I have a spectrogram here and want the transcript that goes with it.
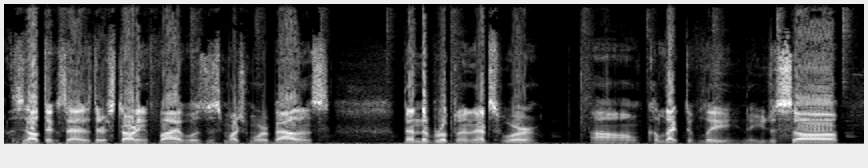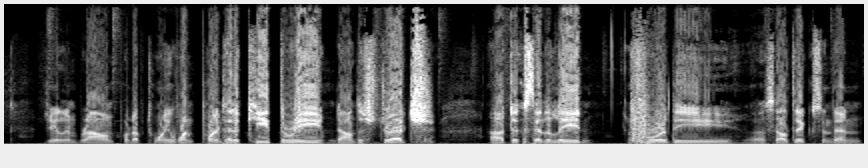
the Celtics as their starting five was just much more balanced than the Brooklyn Nets were um, collectively. You know, you just saw Jaylen Brown put up 21 points, had a key three down the stretch uh, to extend the lead for the uh, Celtics, and then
